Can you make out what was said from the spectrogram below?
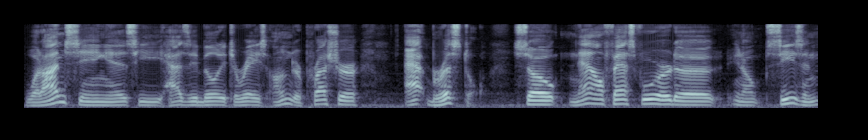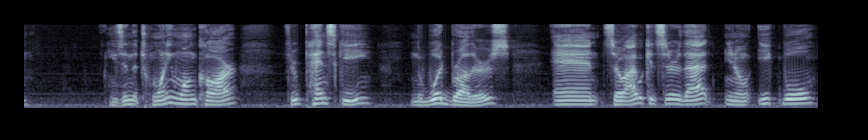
what I'm seeing is he has the ability to race under pressure at Bristol. So now, fast forward a you know season, he's in the 21 car through Penske and the Wood Brothers, and so I would consider that you know equal,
